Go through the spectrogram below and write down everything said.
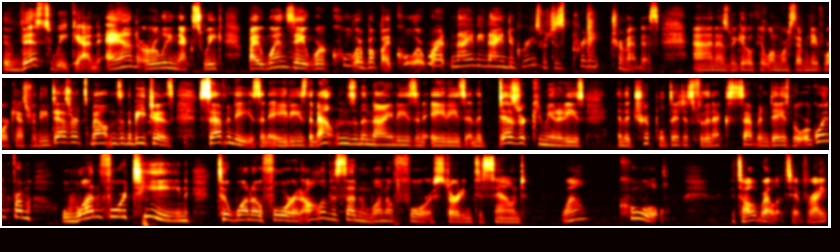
this weekend, and early next week. By Wednesday, we're cooler, but by cooler, we're at 99 degrees, which is pretty tremendous. And as we get a look at one more seven day forecast for the deserts, mountains, and the beaches, 70s and 80s, the mountains in the 90s and 80s, and the desert communities in the triple digits for the next seven days. But we're going from 114 to 104, and all of a sudden, 104 starting to sound, well, cool. It's all relative, right?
